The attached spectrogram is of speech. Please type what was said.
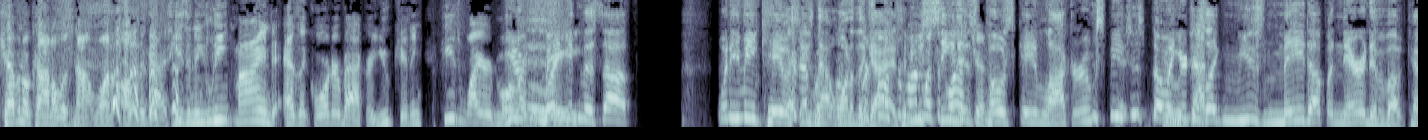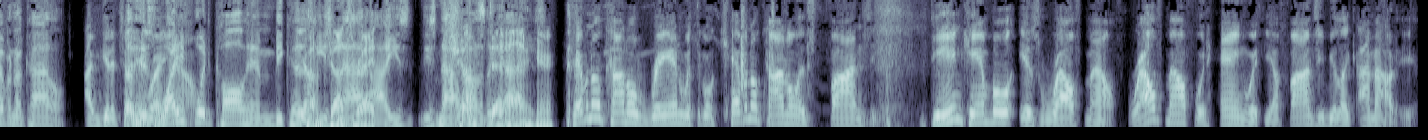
Kevin O'Connell was not one of the guys. He's an elite mind as a quarterback. Are you kidding? He's wired more You're like making this up. What do you mean KOC's Hey, not one of the guys? Have you seen his post game locker room speeches? Yeah, no, dude, you're just like you just made up a narrative about Kevin O'Connell. I'm going to tell That you his right wife now. would call him because Yeah. he's not right. uh, he's he's not Jump's one of the dead guys. here. Kevin O'Connell ran with the goal. Kevin O'Connell is Fonzie. Dan Campbell is Ralph Malph. Ralph Malph would hang with you. Fonzie would be like, I'm out of here.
